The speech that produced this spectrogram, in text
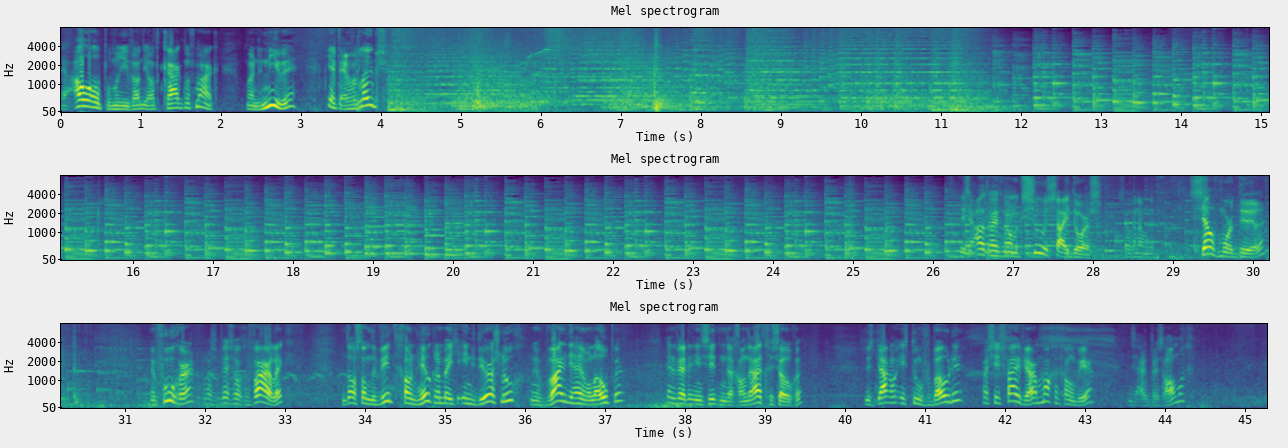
De oude Opel Meriva die had kraak nog smaak. Maar de nieuwe, die heeft echt wat leuks. Deze auto heeft namelijk suicide doors, zogenaamde zelfmoorddeuren. En vroeger was het best wel gevaarlijk, want als dan de wind gewoon een heel klein beetje in die deur sloeg, dan waaide die helemaal open en dan werden inzittenden gewoon eruit gezogen. Dus daarom is het toen verboden, maar sinds vijf jaar mag het gewoon weer. Dat is eigenlijk best handig.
